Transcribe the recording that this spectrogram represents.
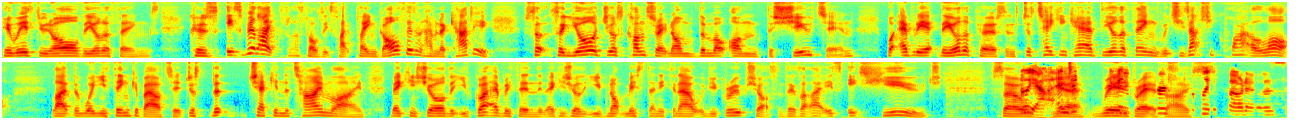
who is doing all the other things. Because it's a bit like I suppose it's like playing golf, isn't it? Having a caddy. So so you're just concentrating on the on the shooting, but every the other person's just taking care of the other things, which is actually quite a lot like the, when you think about it just the, checking the timeline making sure that you've got everything making sure that you've not missed anything out with your group shots and things like that. It's it's huge. So oh, yeah, yeah really great for advice. family photos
